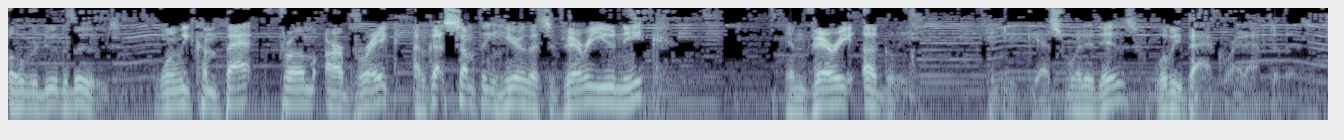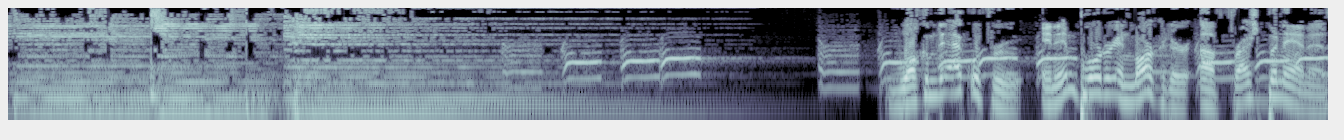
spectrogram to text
overdo the booze. When we come back from our break, I've got something here that's very unique and very ugly. Can you guess what it is? We'll be back right after this. Welcome to Equifruit, an importer and marketer of fresh bananas.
